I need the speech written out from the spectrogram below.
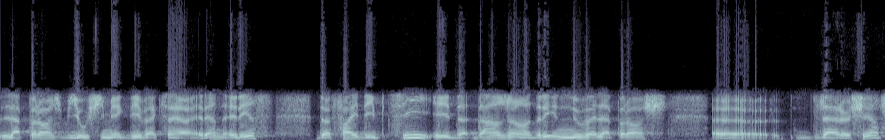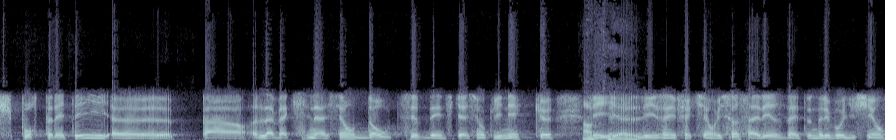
l'approche biochimique des vaccins ARN risque de faire des petits et d'engendrer une nouvelle approche euh, de la recherche pour traiter euh, par la vaccination d'autres types d'indications cliniques que les, euh, les, infections. Et ça, ça risque d'être une révolution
